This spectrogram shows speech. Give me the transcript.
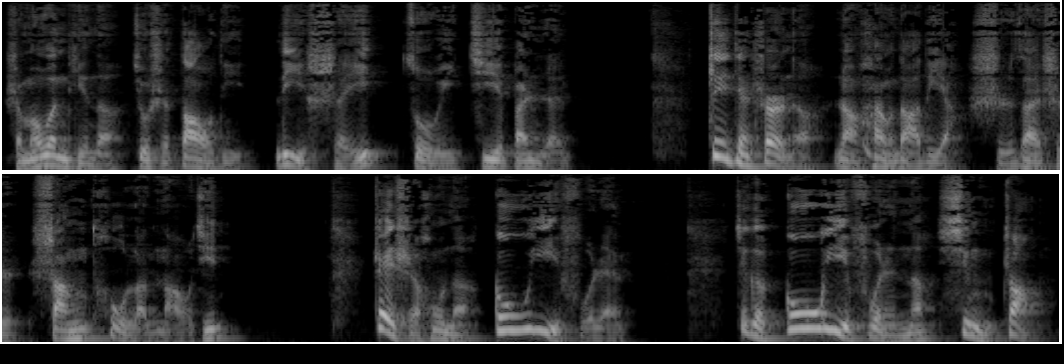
什么问题呢？就是到底立谁作为接班人？这件事儿呢，让汉武大帝啊，实在是伤透了脑筋。这时候呢，钩弋夫人。这个钩弋夫人呢，姓赵，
